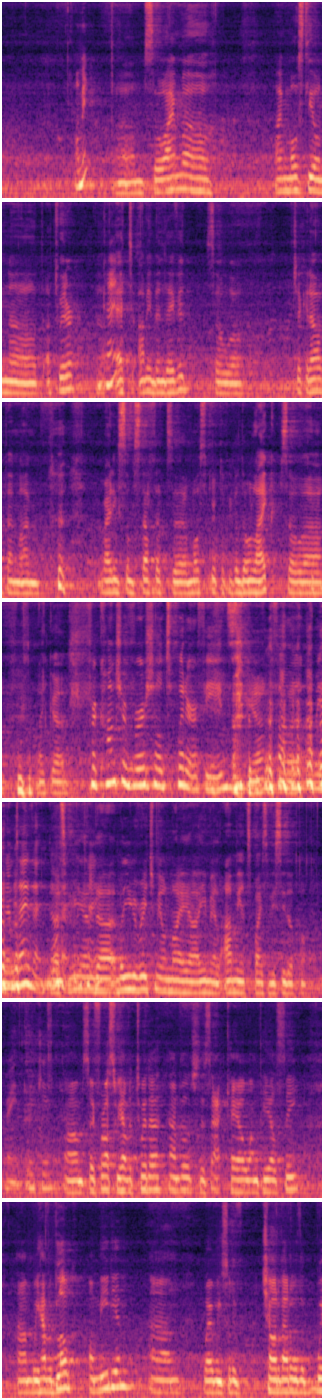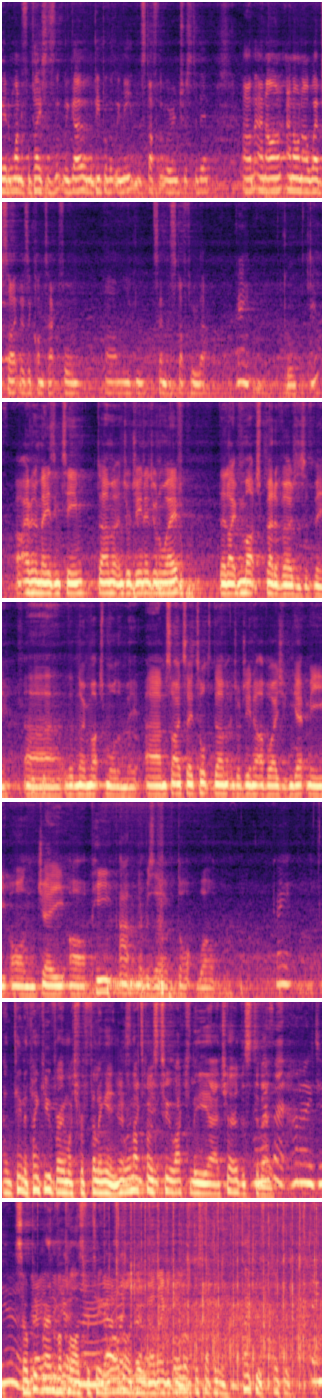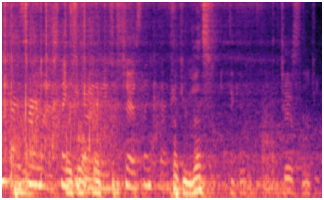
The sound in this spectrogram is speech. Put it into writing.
Ami? Um, so I'm uh, I'm mostly on uh, uh, Twitter uh, Okay. at Ami Ben David. So uh, check it out. I'm I'm writing some stuff that uh, most crypto people don't like. So uh, like uh, For controversial Twitter feeds, yeah. follow Ami Ben David. Got That's it. me, okay. and uh, but you can reach me on my uh, email, ami at spicevc.com. Great, thank you. Um, so for us, we have a Twitter handle, which is at KR1PLC. Um, we have a blog on Medium um, where we sort of chart about all the weird and wonderful places that we go and the people that we meet and the stuff that we're interested in. Um, and, on, and on our website, there's a contact form. Um, you can send us stuff through that. Great. Cool. James? Uh, I have an amazing team. Dermot and Georgina, do you want to wave? They're like much better versions of me uh, that know much more than me. Um, so I'd say talk to Dermot and Georgina. Otherwise, you can get me on jrp at thereserve.world. Great. And Tina, thank you very much for filling in. you were not thank supposed to actually uh, chair this How today. was it? How did I do? So big Yeah, you round of did good. applause for Tina. Yeah, well thank done, you Tina. No, thank you, Well done for stepping in. Thank you. Thank you. Thank you guys very much. Thank Thanks you for having me. Cheers. Thank you guys. Thank you, gents. Thank you. Cheers.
